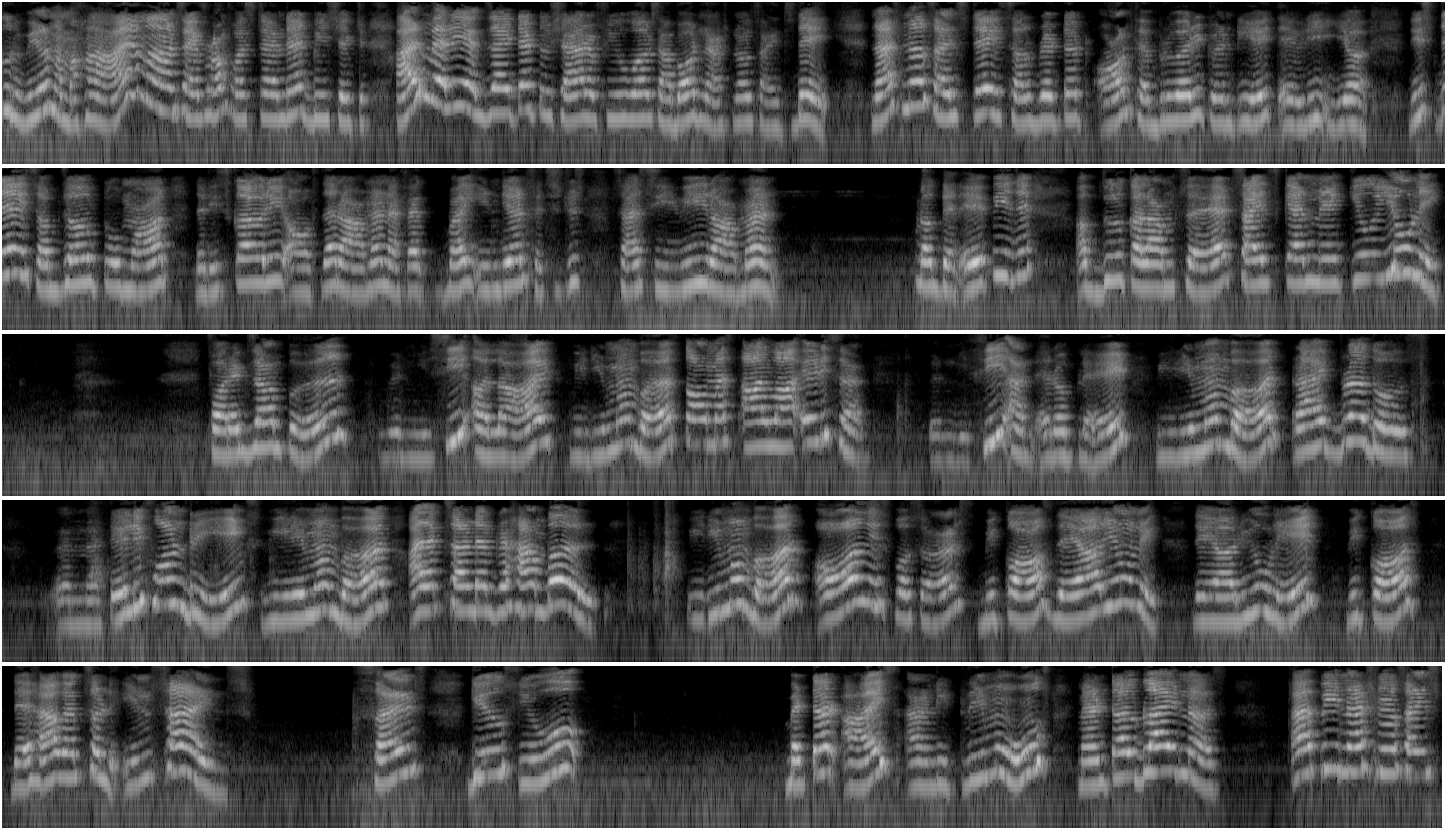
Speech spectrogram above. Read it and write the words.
Guruvyo Namaha. I am Ansai from first standard B section. I am very excited to share a few words about National Science Day. National Science Day is celebrated on February 28th every year. This day is observed to mark the discovery of the Raman effect by Indian physicist Sir C.V. Raman. Dr. APJ Abdul Kalam said, Science can make you unique. For example, when we see a light, we remember Thomas Alva Edison. When we see an aeroplane, we remember Wright brothers. When a telephone rings, we remember Alexander Graham Bell. We remember all these persons because they are unique. They are unique because they have excelled in science. Science gives you better eyes and it removes mental blindness. Happy National Science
